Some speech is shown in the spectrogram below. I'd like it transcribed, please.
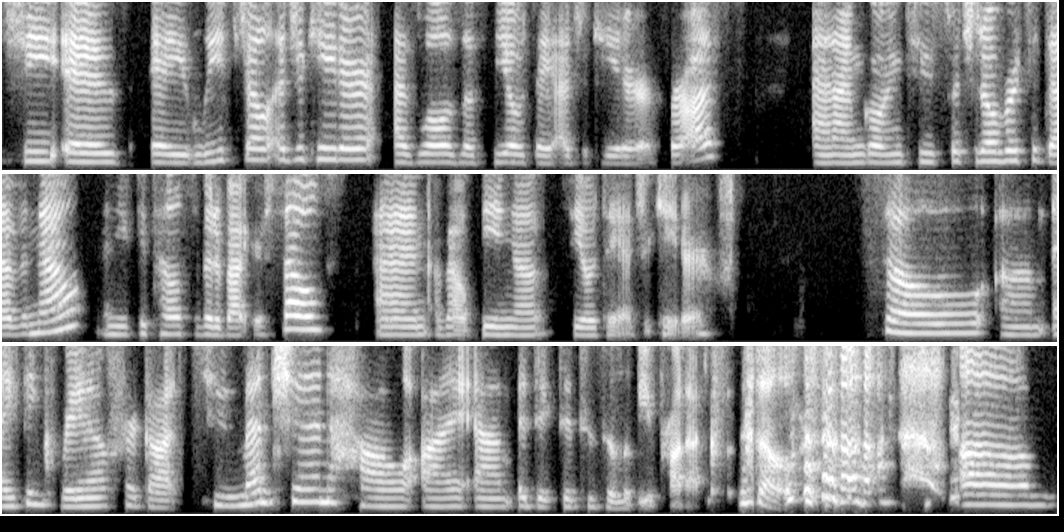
She is a Leafgel educator as well as a Fiote educator for us. And I'm going to switch it over to Devon now, and you could tell us a bit about yourself and about being a Fiote educator. So um, I think Reina forgot to mention how I am addicted to Zillabeau products. So um,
